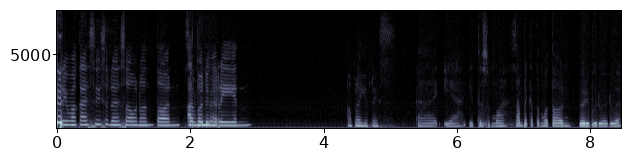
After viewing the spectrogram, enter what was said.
terima kasih sudah selalu nonton atau Sampai- dengerin apalagi Pris Eh, ya itu semua sampai ketemu tahun 2022.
